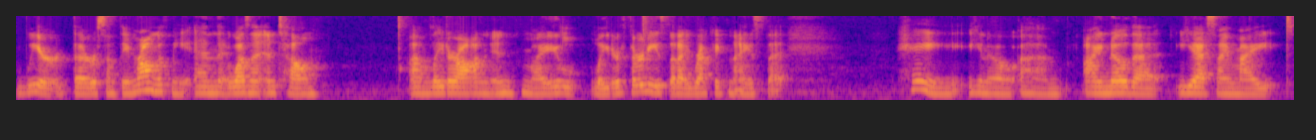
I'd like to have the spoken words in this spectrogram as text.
weird. There was something wrong with me, and it wasn't until um, later on in my later 30s that I recognized that hey, you know, um, I know that yes, I might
